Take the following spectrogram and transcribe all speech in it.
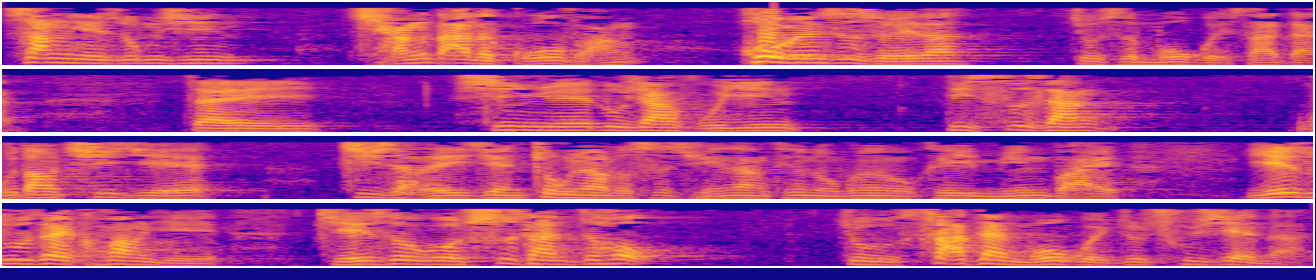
商业中心。强大的国防，后面是谁呢？就是魔鬼撒旦。在新约路加福音第四章五到七节记载了一件重要的事情，让听众朋友可以明白：耶稣在旷野接受过试探之后，就撒旦魔鬼就出现了。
